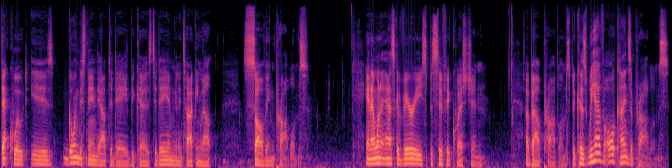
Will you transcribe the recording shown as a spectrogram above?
that quote is going to stand out today because today I'm going to be talking about solving problems. And I want to ask a very specific question about problems because we have all kinds of problems.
